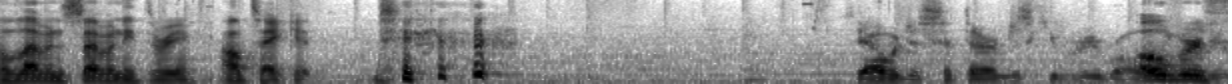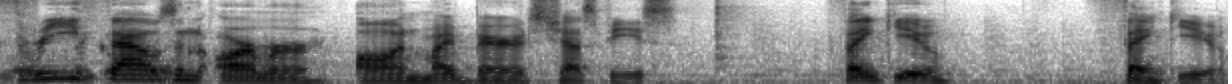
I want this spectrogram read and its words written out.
1173. I'll take it. See, I would just sit there and just keep re-rolling. Over re-rolling, and then go 3000 armor on my Barrett's chest piece. Thank you. Thank you.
